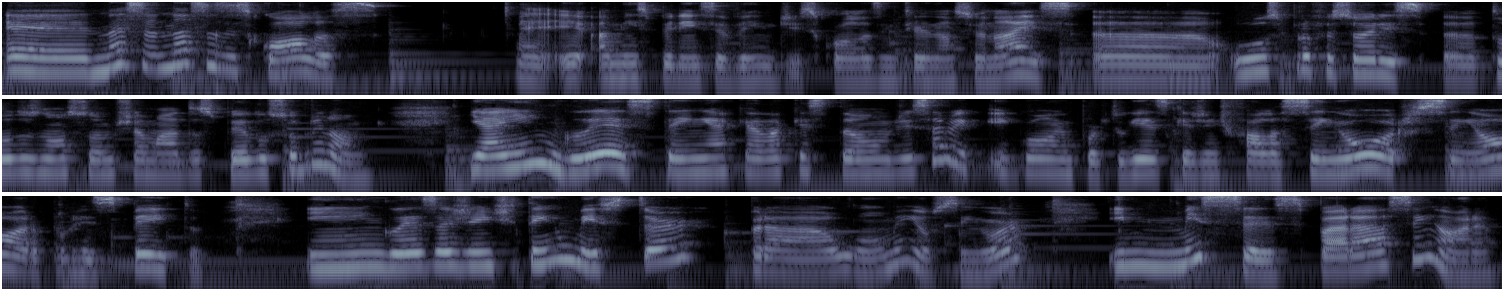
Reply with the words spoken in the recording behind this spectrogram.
é, nessa, nessas escolas, é, a minha experiência vem de escolas internacionais, uh, os professores, uh, todos nós somos chamados pelo sobrenome. E aí, em inglês, tem aquela questão de, sabe, igual em português, que a gente fala senhor, senhora, por respeito? Em inglês, a gente tem o Mr. para o homem, o senhor, e Mrs. para a senhora.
